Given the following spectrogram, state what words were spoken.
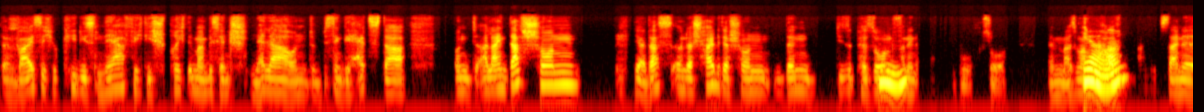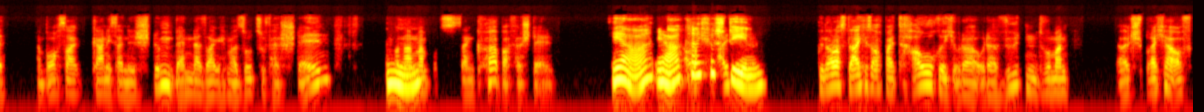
dann weiß ich, okay, die ist nervig, die spricht immer ein bisschen schneller und ein bisschen gehetzter. Und allein das schon, ja, das unterscheidet ja schon denn diese Person von Mhm. den Buch. So. Ähm, also man Ja. braucht gar nicht seine, man braucht gar nicht seine Stimmbänder, sage ich mal, so zu verstellen, sondern Mhm. man muss seinen Körper verstellen. Ja, ja, Genau kann ich Gleiche, verstehen. genau das Gleiche ist auch bei traurig oder, oder wütend, wo man als Sprecher oft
